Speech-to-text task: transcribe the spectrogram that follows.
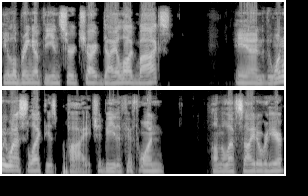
It'll bring up the insert chart dialog box. And the one we want to select is pie. It should be the fifth one on the left side over here.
